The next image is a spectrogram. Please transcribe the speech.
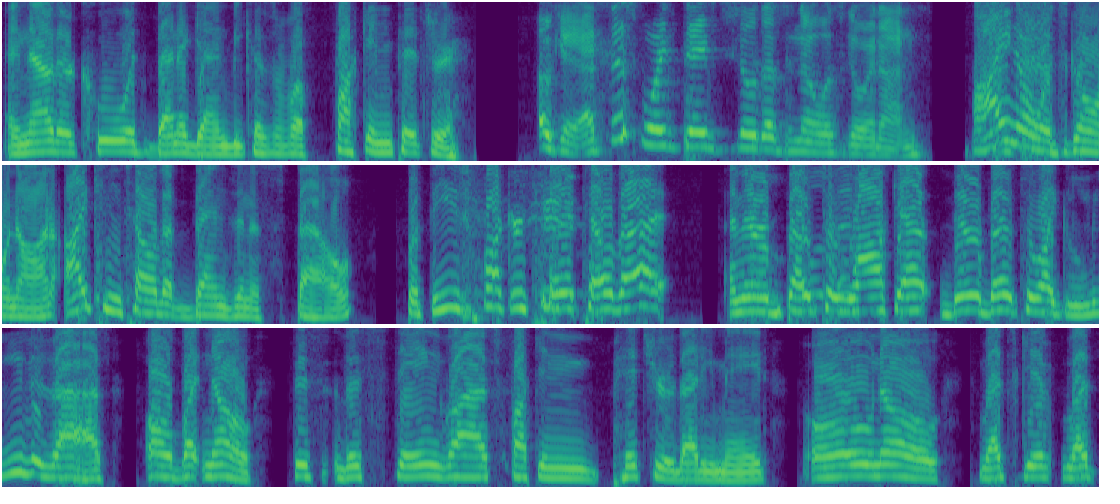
and now they're cool with Ben again because of a fucking pitcher. Okay, at this point, Dave still doesn't know what's going on. I know what's going on. I can tell that Ben's in a spell, but these fuckers can't tell that. And they're about to walk out. They're about to like leave his ass. Oh, but no, this this stained glass fucking pitcher that he made. Oh no, let's give let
